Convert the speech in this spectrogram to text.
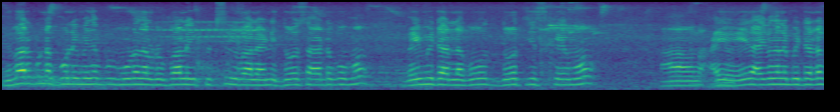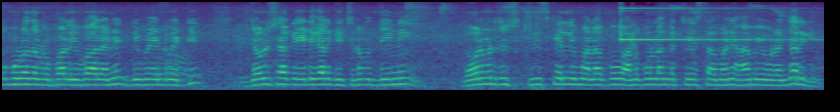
ఇదివరకున్న కూలి మీద ఇప్పుడు మూడు వందల రూపాయలు ఫిక్స్ ఇవ్వాలని దోశ ఆటకేమో వెయ్యి మీటర్లకు దోతీస్కేమో ఆ, ఐదు ఐదు వందల మీటర్లకు మూడు వందల రూపాయలు ఇవ్వాలని డిమాండ్ పెట్టి జౌళి శాఖ ఏడు గారికి ఇచ్చినాము దీన్ని గవర్నమెంట్ దృష్టికి తీసుకెళ్ళి మనకు అనుకూలంగా చేస్తామని హామీ ఇవ్వడం జరిగింది.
